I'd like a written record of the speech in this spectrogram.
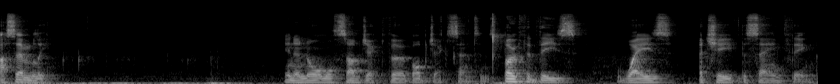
assembly in a normal subject verb object sentence. Both of these ways achieve the same thing.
